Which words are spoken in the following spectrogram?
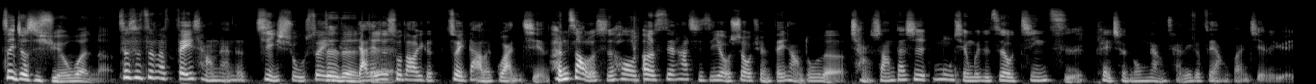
这就是学问了，这是真的非常难的技术。所以雅杰就说到一个最大的关键。很早的时候，二十四它其实也有授权非常多的厂商，但是目前为止只有金瓷可以成功量产的一个非常关键的原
